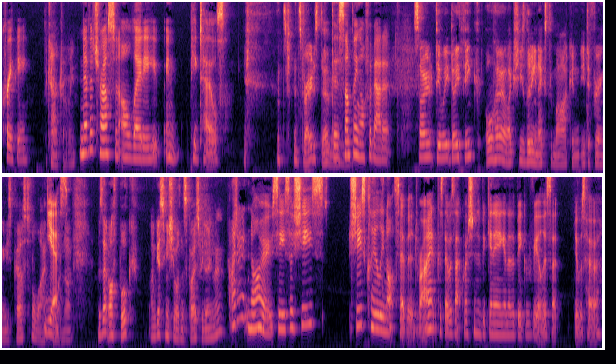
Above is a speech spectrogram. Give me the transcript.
Creepy. The character, I mean. Never trust an old lady in pigtails. It's, it's very disturbing. There's isn't it? something off about it. So, do we do we think all her like she's living next to Mark and interfering in his personal life Yes. and whatnot? Was that off book? I'm guessing she wasn't supposed to be doing that. I don't know. See, so she's she's clearly not severed, right? Because there was that question in the beginning, and then the big reveal is that it was her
